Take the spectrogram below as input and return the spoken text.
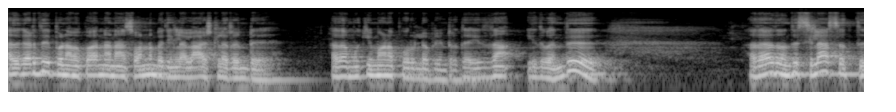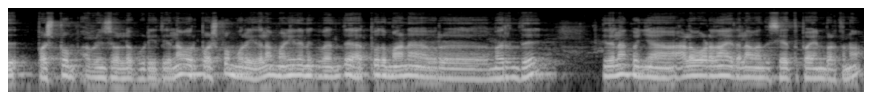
அதுக்கடுத்து இப்போ நம்ம பாருங்கள் நான் சொன்னேன் பார்த்தீங்களா லாஸ்ட்டில் ரெண்டு. அதான் முக்கியமான பொருள் அப்படின்றது. இதுதான். இது வந்து அதாவது வந்து சிலாசத்து பஷ்பம் அப்படின்னு சொல்லக்கூடியது. இதெல்லாம் ஒரு பஷ்ப முறை இதெல்லாம் மனிதனுக்கு வந்து அற்புதமான ஒரு மருந்து. இதெல்லாம் கொஞ்சம் அளவோடு தான் இதெல்லாம் வந்து சேர்த்து பயன்படுத்தணும்.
